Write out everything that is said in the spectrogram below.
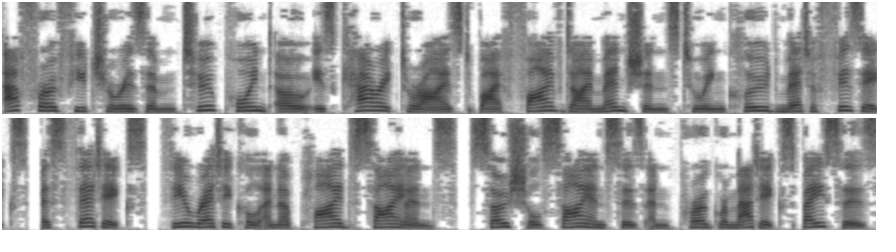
Afrofuturism 2.0 is characterized by five dimensions to include metaphysics, aesthetics, theoretical and applied science, social sciences and programmatic spaces,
